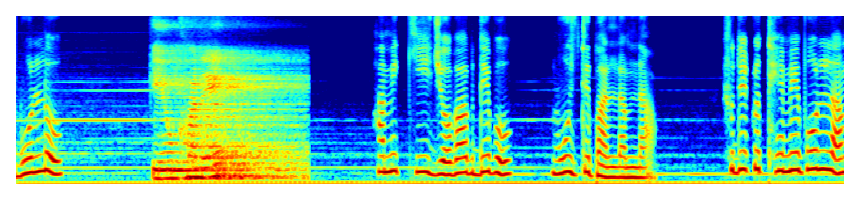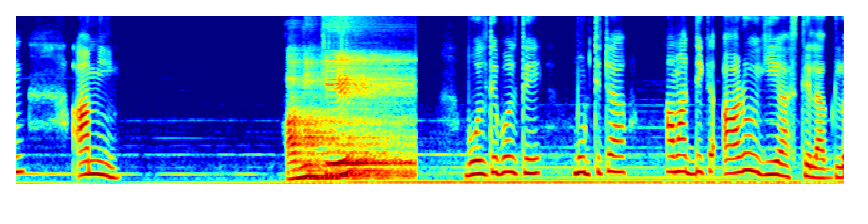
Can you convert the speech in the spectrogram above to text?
বলল কে ওখানে? আমি কি জবাব দেব বুঝতে পারলাম না। শুধু একটু থেমে বললাম আমি। আমি কে? বলতে বলতে মূর্তিটা আমার দিকে আরও এগিয়ে আসতে লাগল।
